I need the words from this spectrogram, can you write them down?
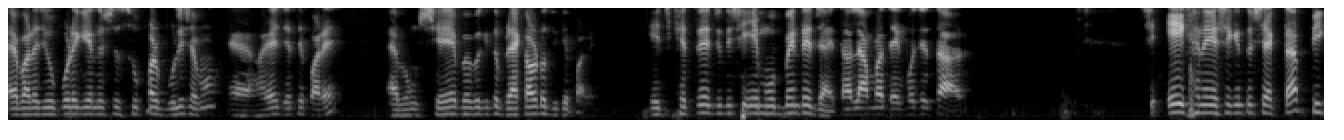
অ্যাভারেজের উপরে গিয়ে কিন্তু সে সুপার বুলিশ এবং হয়ে যেতে পারে এবং সে এভাবে কিন্তু ব্রেকআউটও দিতে পারে। এই ক্ষেত্রে যদি সে এই মুভমেন্টে যায়, তাহলে আমরা দেখব যে তার, সে এইখানে এসে কিন্তু সে একটা পিক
